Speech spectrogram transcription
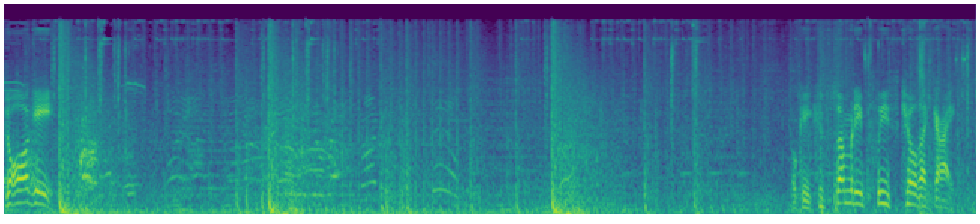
Doggy! Okay, could somebody please kill that guy? Straight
